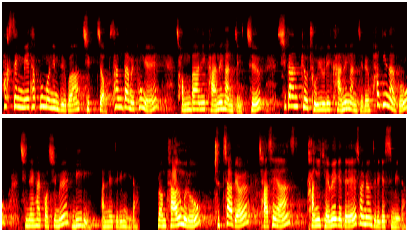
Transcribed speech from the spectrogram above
학생 및 학부모님들과 직접 상담을 통해 전반이 가능한지, 즉 시간표 조율이 가능한지를 확인하고 진행할 것임을 미리 안내드립니다. 그럼 다음으로 주차별 자세한 강의 계획에 대해 설명드리겠습니다.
